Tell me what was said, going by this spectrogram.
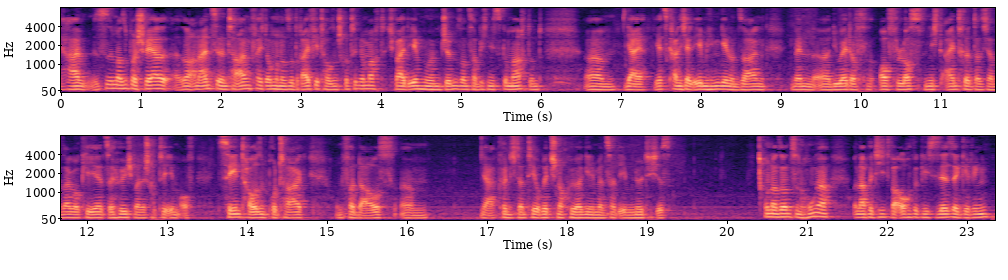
ja, es ist immer super schwer, also an einzelnen Tagen vielleicht auch mal nur so 3.000, 4.000 Schritte gemacht. Ich war halt eben nur im Gym, sonst habe ich nichts gemacht und ähm, ja, jetzt kann ich halt eben hingehen und sagen, wenn äh, die Rate of, of Loss nicht eintritt, dass ich dann sage, okay, jetzt erhöhe ich meine Schritte eben auf 10.000 pro Tag und von da aus, ähm, ja, könnte ich dann theoretisch noch höher gehen, wenn es halt eben nötig ist. Und ansonsten Hunger und Appetit war auch wirklich sehr, sehr gering.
